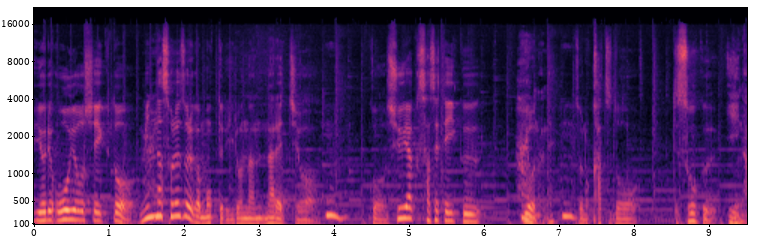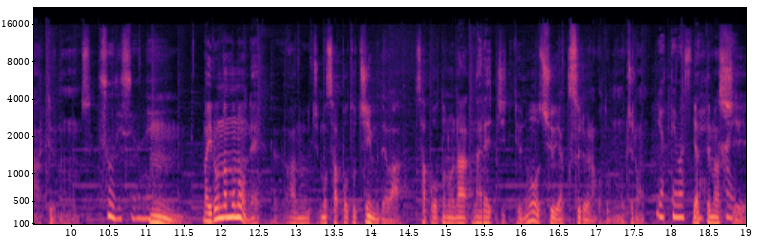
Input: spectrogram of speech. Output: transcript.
より応用していくとみんなそれぞれが持ってるいろんなナレッジを、こう集約させていくようなね、はい。うん、その活動ってすごくいいなっていうのを思うんですそうですよね、うん。まあ、いろんなものをねあのうちもサポートチームではサポートのナナレッジっていうのを集約するようなことももちろんやってます、ね、やってますし、はい、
